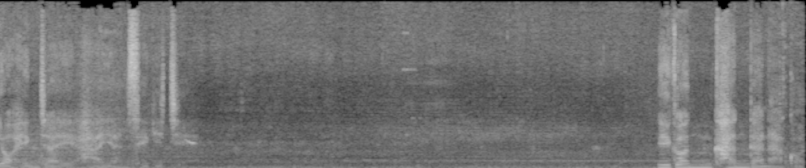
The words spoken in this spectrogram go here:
여행자의 하얀색이지. 이건 간단하군.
